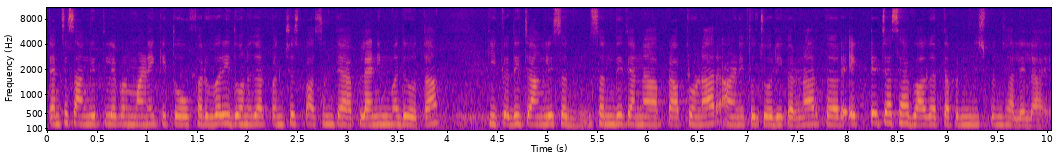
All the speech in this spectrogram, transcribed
त्यांच्या सांगितल्याप्रमाणे की तो फरवरी दोन हजार पंचवीसपासून त्या प्लॅनिंगमध्ये होता. की कधी चांगली सं संधी त्यांना प्राप्त होणार आणि तो चोरी करणार तर एकट्याचा सहभाग आतापर्यंत निष्पन्न झालेला आहे.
